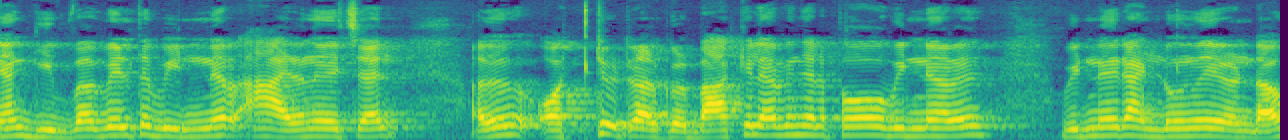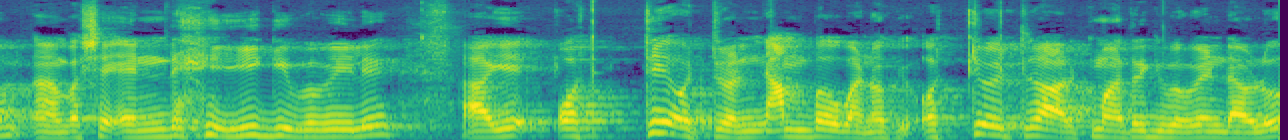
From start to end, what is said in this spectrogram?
ഞാൻ ഗിവ് അവേലത്തെ വിന്നർ ആരെന്ന് വെച്ചാൽ അത് ഒറ്റ ഒറ്റ ആൾക്കുള്ളൂ ബാക്കി എല്ലാവർക്കും ചിലപ്പോൾ വിന്നർ വിന്നർ രണ്ട് മൂന്ന് പേരുണ്ടാവും. പക്ഷേ എന്റെ ഈ ഗിവ് അവേയിൽ ആകെ ഒറ്റ ഒറ്റ നമ്പർ വൺ ഓക്കെ ഒറ്റ ഒറ്റ ആൾക്ക് മാത്രമേ ഗിവ് അവേ ഉണ്ടാവുള്ളൂ.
